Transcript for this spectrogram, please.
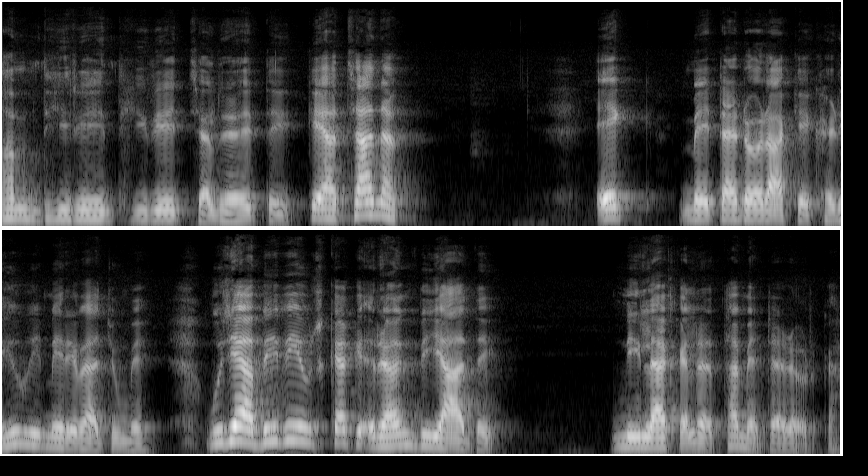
हम धीरे धीरे चल रहे थे कि अचानक एक मेटाडोर आके खड़ी हुई मेरे बाजू में। मुझे अभी भी उसका रंग भी याद है। नीला कलर था मेटाडोर का।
